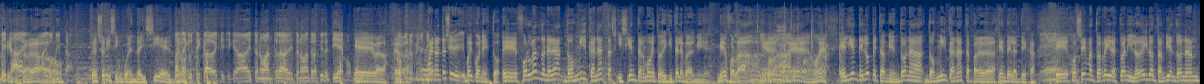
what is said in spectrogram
Meta algo, cagado. algo meta. Pero son y 57. Pasa vos- que usted cada vez que se queda, ah, esto no va a entrar, esto no va a entrar, pierde tiempo. Eh, verdad, verdad. Bueno, entonces voy con esto. Eh, Forlán donará 2.000 canastas y 100 termómetros digitales para el MIDE. Bien, Forlán. Ah, bien, muy bien, muy che. bien, muy bien. El Diente López también dona 2.000 canastas para la gente de La Teja. Eh, José Matorreira, Estuani y Lodeiro también donan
